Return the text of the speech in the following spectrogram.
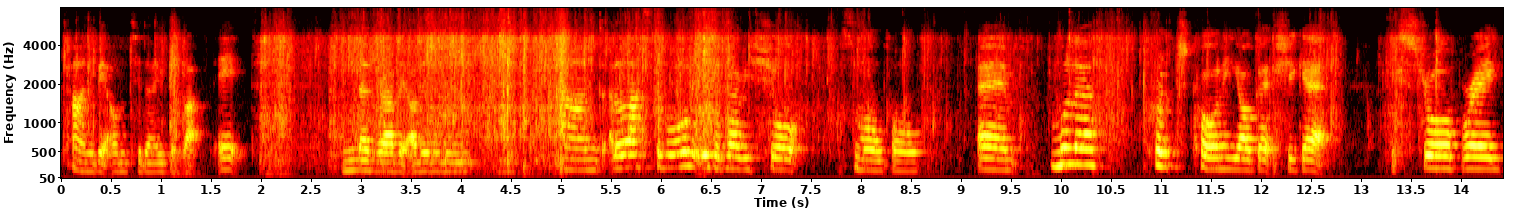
tiny bit on today, but that's it. Never have it on in a week. And last of all, it is a very short, small haul. Um, Muller Crunch Corner Yogurts, you get strawberry,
